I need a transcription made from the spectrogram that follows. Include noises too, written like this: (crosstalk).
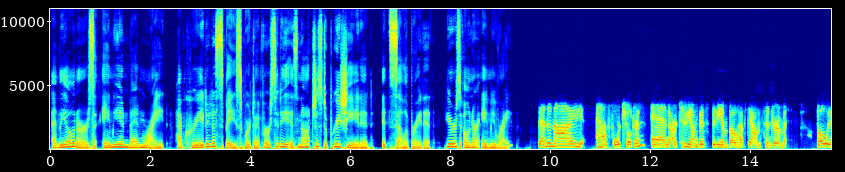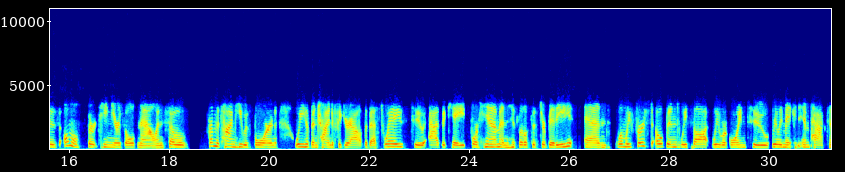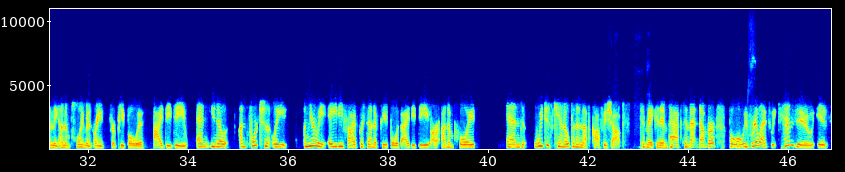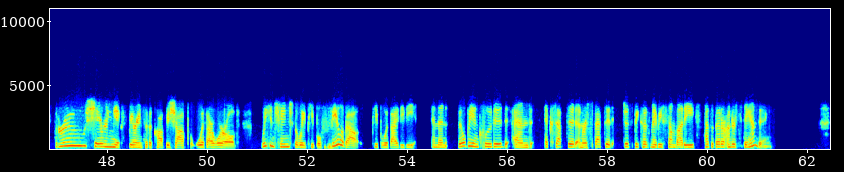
And the owners, Amy and Ben Wright, have created a space where diversity is not just appreciated, it's celebrated. Here's owner Amy Wright. Ben and I have four children, and our two youngest, Bitty and Beau, have Down syndrome. Beau is almost 13 years old now, and so from the time he was born, we have been trying to figure out the best ways to advocate for him and his little sister Bitty. And when we first opened, we thought we were going to really make an impact in the unemployment rate for people with IDD. And, you know, unfortunately, nearly 85% of people with IDD are unemployed. And we just can't open enough coffee shops to make an impact in that number. But what we've realized we can do is through sharing the experience of the coffee shop with our world, we can change the way people feel about people with IDD and then they'll be included and accepted and respected just because maybe somebody has a better understanding.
